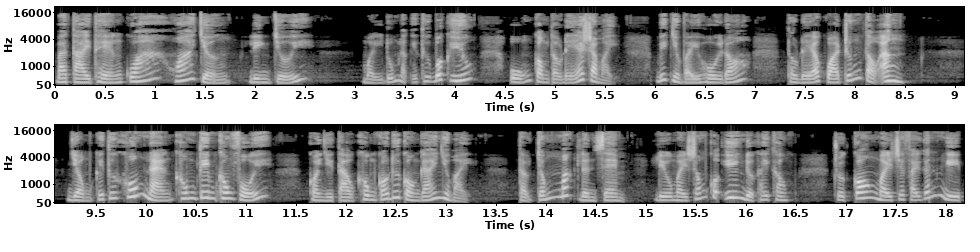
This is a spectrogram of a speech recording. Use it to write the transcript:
bà Tài thẹn quá, hóa giận, liền chửi. Mày đúng là cái thứ bất hiếu, uổng công tao đẻ ra mày. Biết như vậy hồi đó, tao đẻ quả trứng tao ăn. Dòng cái thứ khốn nạn, không tim không phổi. Coi như tao không có đứa con gái như vậy. Tao chống mắt lên xem liệu mày sống có yên được hay không. Rồi con mày sẽ phải gánh nghiệp.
